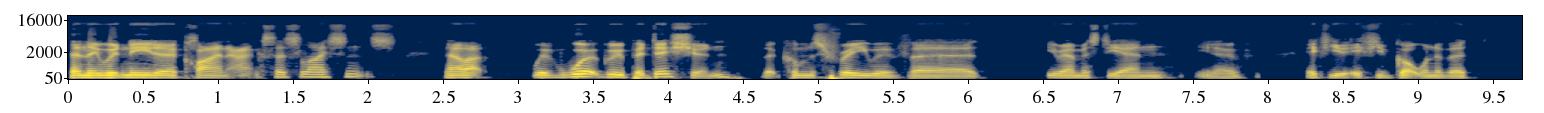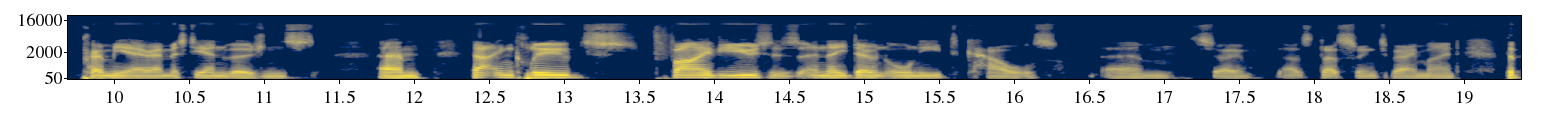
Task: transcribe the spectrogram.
then they would need a client access license. Now, that, with Workgroup Edition, that comes free with uh, your MSDN, you know, if you if you've got one of the Premier MSDN versions, um, that includes five users, and they don't all need CALs. Um, so that's that's something to bear in mind. The,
